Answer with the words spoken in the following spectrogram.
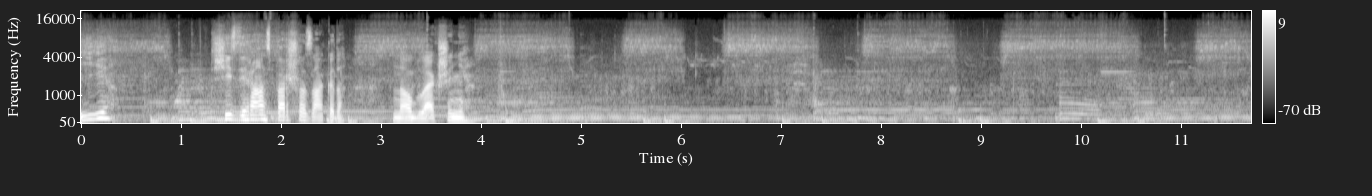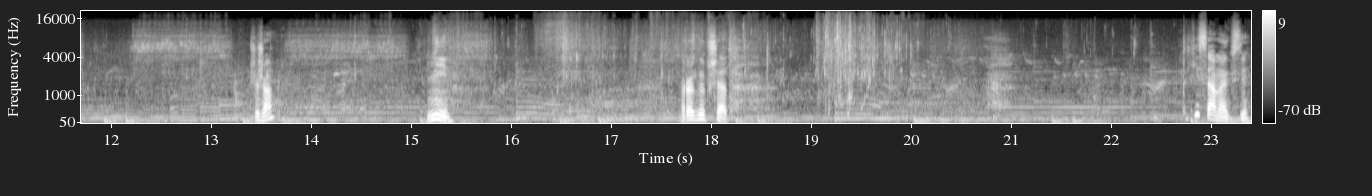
І 6 грам з першого закида на облегшенні. Що що? Ні. Рогвіпшет. Такий самий, як всі.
